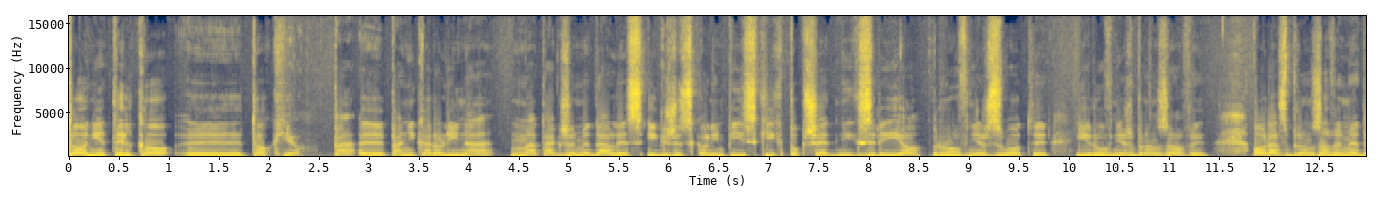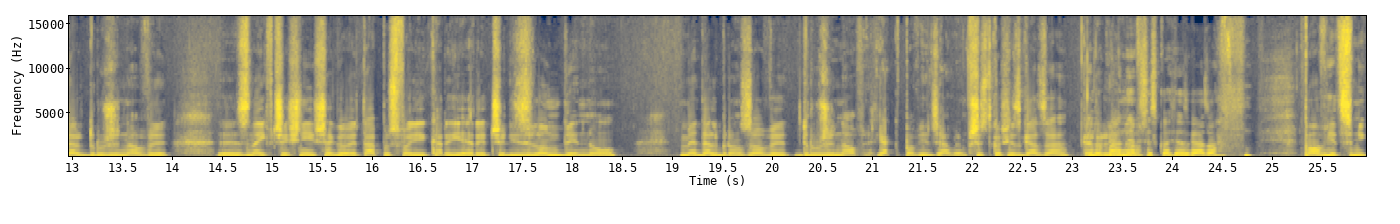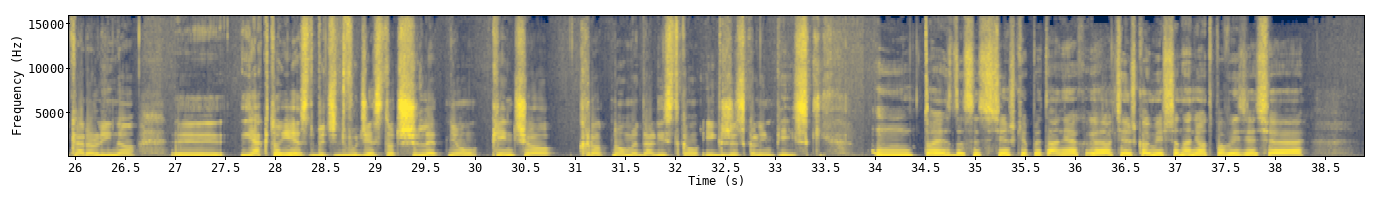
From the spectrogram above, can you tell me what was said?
To nie tylko y, Tokio. Pa, y, pani Karolina ma także medale z Igrzysk Olimpijskich poprzednich z Rio, również złoty i również brązowy, oraz brązowy medal drużynowy y, z najwcześniejszego etapu swojej kariery, czyli z Londynu. Medal brązowy drużynowy, jak powiedziałem. Wszystko się zgadza, Karolino? Dokładnie wszystko się zgadza. Powiedz mi, Karolino, y, jak to jest być 23-letnią, pięciokrotną medalistką Igrzysk Olimpijskich? Mm, To jest dosyć ciężkie pytanie, ciężko mi jeszcze na nie odpowiedzieć.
